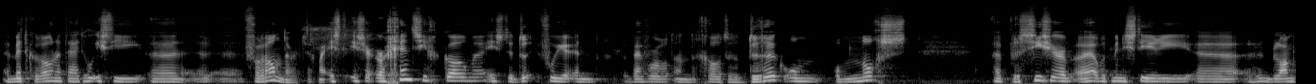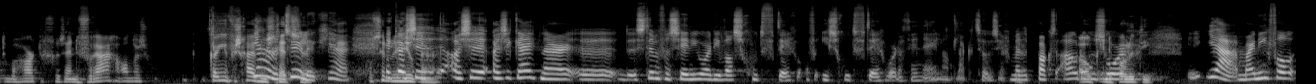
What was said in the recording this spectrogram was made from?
eh, met coronatijd, hoe is die eh, veranderd? Zeg maar? is, is er urgentie gekomen? Is de, voel je een, bijvoorbeeld een grotere druk om, om nog preciezer eh, op het ministerie eh, hun belang te behartigen? Zijn de vragen anders? Kan je een verschuiving Ja, schetsen? natuurlijk. Ja. Kijk, als je, naar? als, je, als je kijkt naar eh, de stem van senior, die was goed vertegen, of is goed vertegenwoordigd in Nederland, laat ik het zo zeggen. Met Ja. het pact Ook in de ouderenzorg. politiek. Ja, maar in ieder geval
